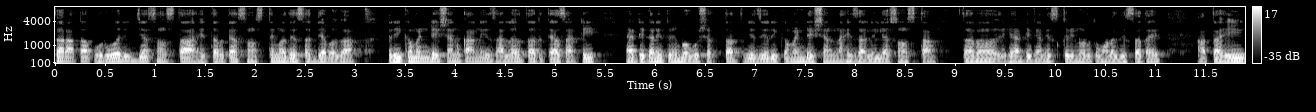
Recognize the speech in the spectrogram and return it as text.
तर आता उर्वरित ज्या संस्था आहे तर त्या संस्थेमध्ये सध्या बघा रिकमेंडेशन का नाही झालं तर त्यासाठी या ठिकाणी तुम्ही बघू शकतात की जे रिकमेंडेशन नाही झालेल्या संस्था तर ह्या ठिकाणी स्क्रीनवर तुम्हाला दिसत आहे. आता ही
